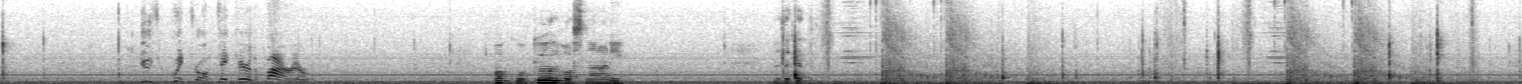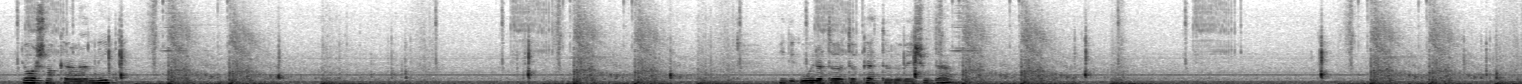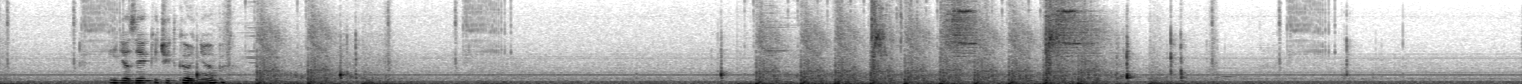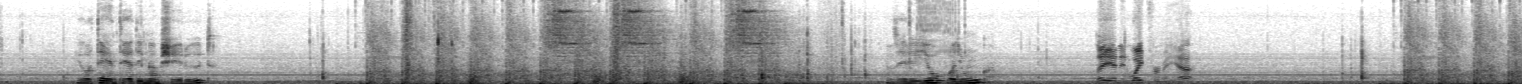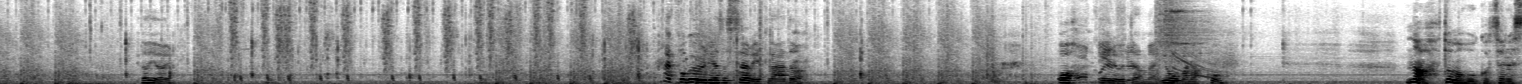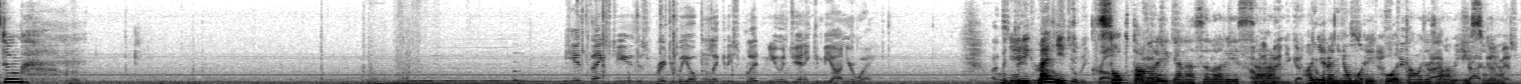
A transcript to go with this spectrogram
Use your quick draw to take care of the fire arrow. Akkor kell használni ezeket. Gyorsnak kell lenni. Mindig újra töltök kettő lövés után. Így azért kicsit könnyebb. Jó, a TNT eddig nem sérült. Azért így jók vagyunk. Lay in and wait for me, huh? Jajjaj. Meg fog ölni ez a szemétláda. Oh, én ültem meg. Jó van akkor. Na, Tomahawkot szereztünk. Hogy én itt mennyit szoptam régen ezzel a résszel. Annyira nyomorék voltam, hogy ez valami iszonyat.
